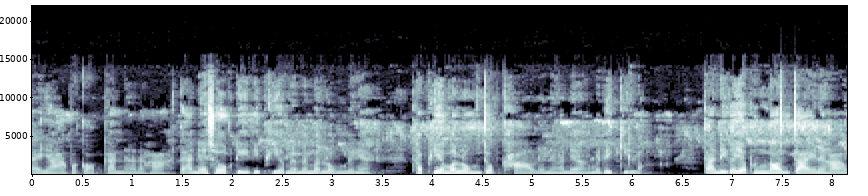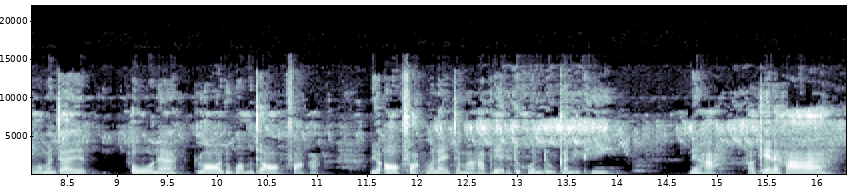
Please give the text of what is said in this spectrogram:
ลาย ๆ อย่างประกอบกันนะนะคะ แต่อันนี้โชคดีที่เพี้ยมันไม่มาลงด้วยไง ถ้าเพี้ยมาลงจบข่าวเลยนะคะเนี่ยไม่ได้กินหรอก แต่อันนี้ก็อย่าเพิ่งนอนใจนะคะ ว่ามันจะโตนะ รอจนกว่ามันจะออกฝักอะ่ะ เดี๋ยวออกฝักเมื่อไหร่จะมาอัปเดตให้ทุกคนดูกันอีกที เนี่ยค่ะ โอเคนะคะ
